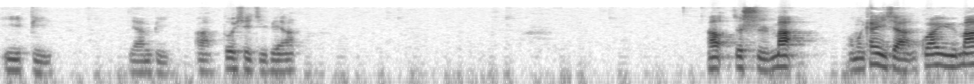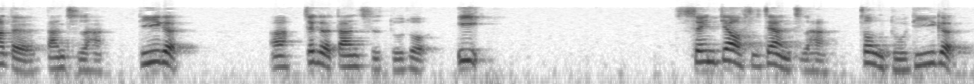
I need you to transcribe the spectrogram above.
一笔、两笔啊，多写几遍啊。好，这是妈，我们看一下关于妈的单词哈，第一个。啊，这个单词读作一，声调是这样子哈，重读第一个，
